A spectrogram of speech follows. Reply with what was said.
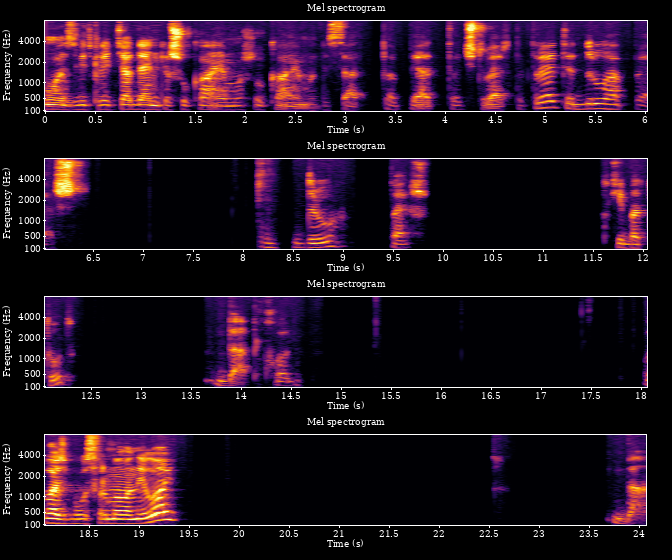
Ось відкриття денки шукаємо, шукаємо 10, 5, 4, 3, 2, 1. Друга, перша. Хіба тут? Да, походу. Ось був сформований лой. Да.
